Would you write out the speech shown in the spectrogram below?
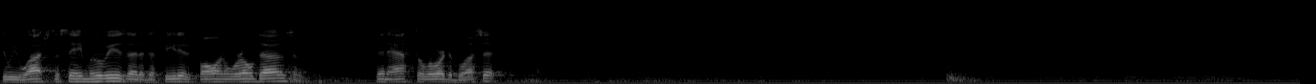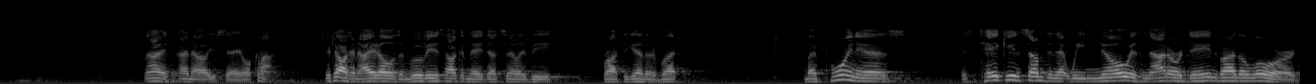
Do we watch the same movies that a defeated, fallen world does and then ask the Lord to bless it? I, I know you say, well, come on. You're talking idols and movies. How can they necessarily be brought together? But my point is, is taking something that we know is not ordained by the Lord,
